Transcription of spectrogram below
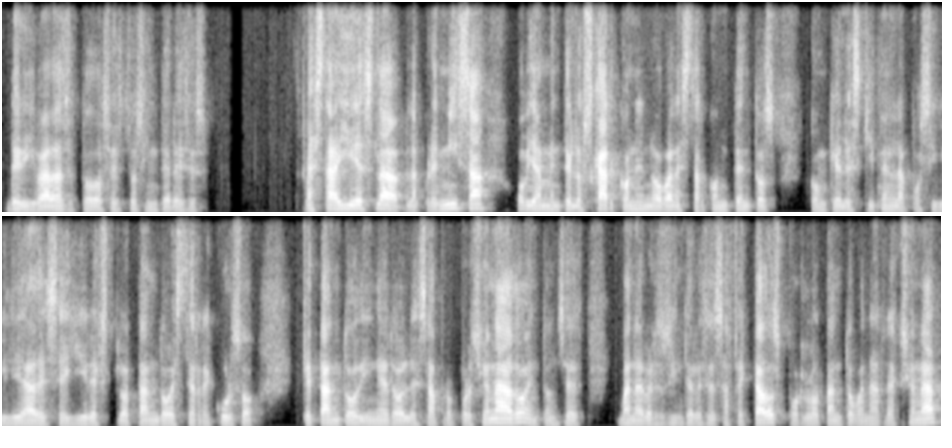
derivadas de todos estos intereses. Hasta ahí es la, premisa. Obviamente los Harkonnen no van a estar contentos con que les quiten la posibilidad de seguir explotando este recurso que tanto dinero les ha proporcionado. Entonces van a ver sus intereses afectados, por lo tanto van a reaccionar.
